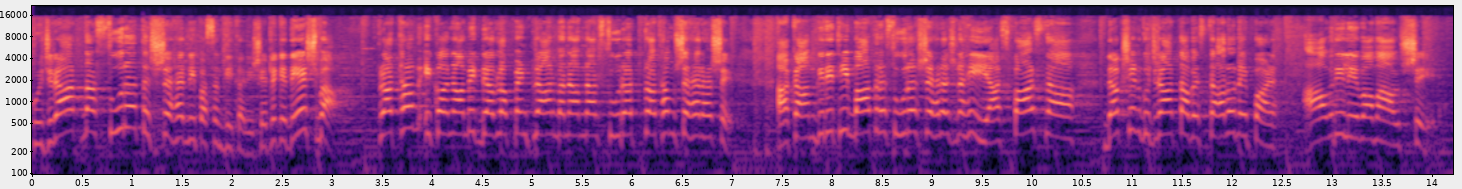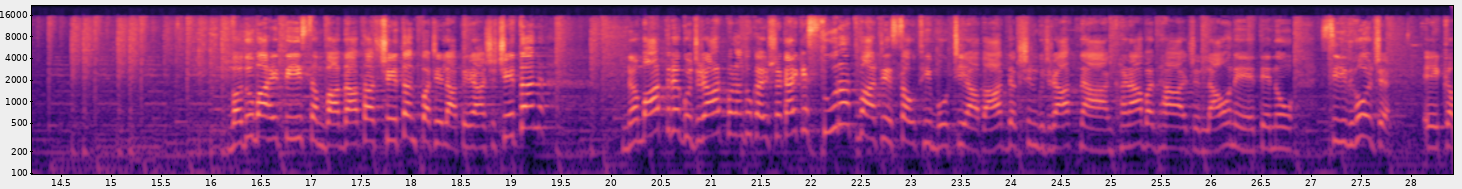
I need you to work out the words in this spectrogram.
ગુજરાતના સુરત શહેરની પસંદગી કરી છે. એટલે કે દેશમાં પ્રથમ ઇકોનોમિક ડેવલપમેન્ટ પ્લાન બનાવનાર સુરત પ્રથમ શહેર હશે. આ કામગીરીથી માત્ર સુરત શહેર જ નહીં, આસપાસના દક્ષિણ ગુજરાતના વિસ્તારોને પણ આવરી લેવામાં આવશે. વધુ માહિતી સંવાદદાતા ચેતન પટેલ આપી રહ્યા છે. ચેતન, ન માત્ર ગુજરાત, પરંતુ કહી શકાય કે સુરત માટે સૌથી મોટી આ વાત. દક્ષિણ ગુજરાતના ઘણા બધા જિલ્લાઓને તેનો સીધો જ એક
